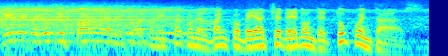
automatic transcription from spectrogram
que recogió el disparo de la Conecta con el banco BHD donde tú cuentas.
